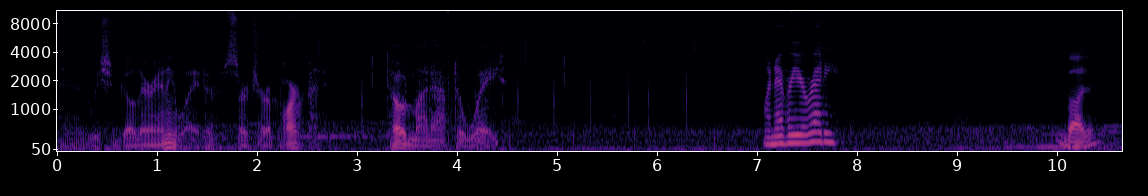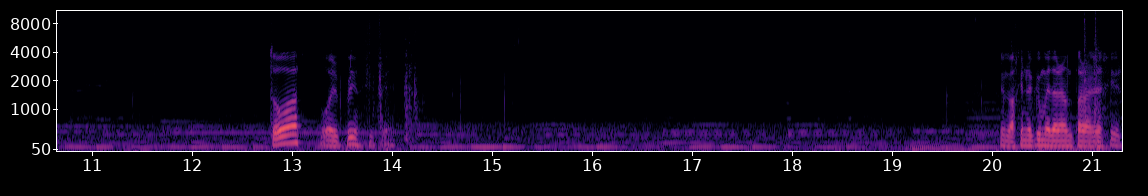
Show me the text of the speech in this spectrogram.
And we should go there anyway to search her apartment. Toad might have to wait. Whenever you're ready. Vale. Toad o el príncipe. Me imagino que me darán para elegir.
